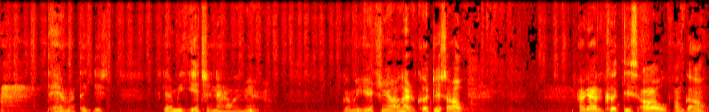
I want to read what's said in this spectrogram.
damn, I think this got me itching now. Wait a minute. Got me itching. I gotta cut this off. I gotta cut this off. I'm gone.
